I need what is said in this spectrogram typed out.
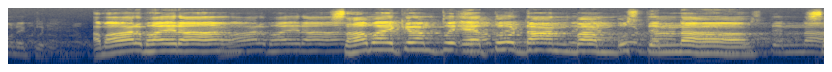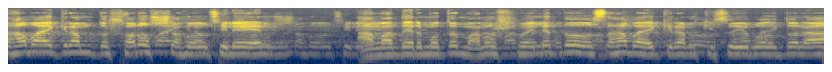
মনে করি। আমার ভাইরা ভাইরা তো এত ডান বাম বুঝতেন না। সাহাবায়ে কেরাম তো সরস সহল ছিলেন। আমাদের মতো মানুষ হইলে তো সাহাবায়ে কেরাম কিছুই বলতো না।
